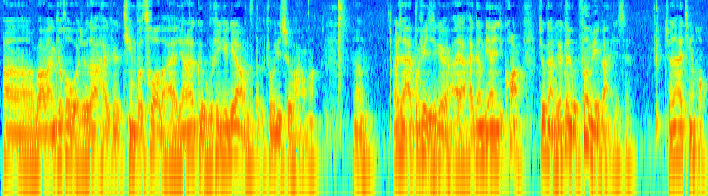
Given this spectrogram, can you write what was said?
呃，玩完之后我觉得还是挺不错的。哎，原来鬼屋是一个样子的，终于去玩了。嗯，而且还不是一个人，哎呀，还跟别人一块儿，就感觉更有氛围感一些，觉得还挺好。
